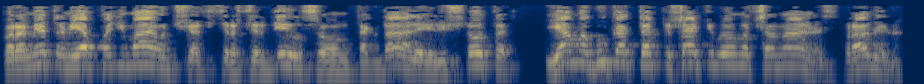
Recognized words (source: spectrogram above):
параметрам. Я понимаю, он сейчас рассердился, он так далее, или что-то. Я могу как-то описать его эмоциональность, правильно?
